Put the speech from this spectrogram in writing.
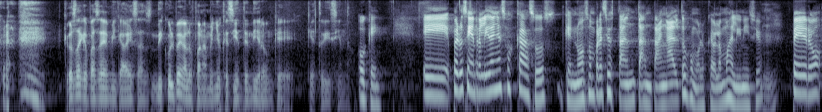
Cosas que pasan en mi cabeza. Disculpen a los panameños que sí entendieron que, que estoy diciendo. Ok. Eh, pero sí, en realidad en esos casos, que no son precios tan, tan, tan altos como los que hablamos al inicio, pero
